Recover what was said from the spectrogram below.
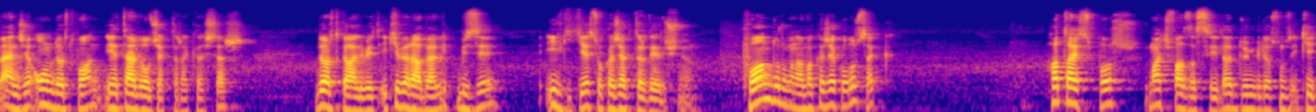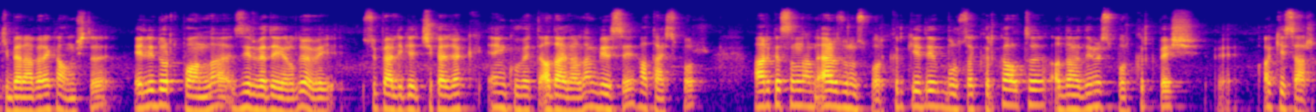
bence 14 puan yeterli olacaktır arkadaşlar. 4 galibiyet, 2 beraberlik bizi ilk ikiye sokacaktır diye düşünüyorum. Puan durumuna bakacak olursak Hatay Spor maç fazlasıyla dün biliyorsunuz 2-2 berabere kalmıştı. 54 puanla zirvede yer alıyor ve Süper Lig'e çıkacak en kuvvetli adaylardan birisi Hatay Spor. Arkasından Erzurumspor 47, Bursa 46, Adana Demirspor 45 ve Akisar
